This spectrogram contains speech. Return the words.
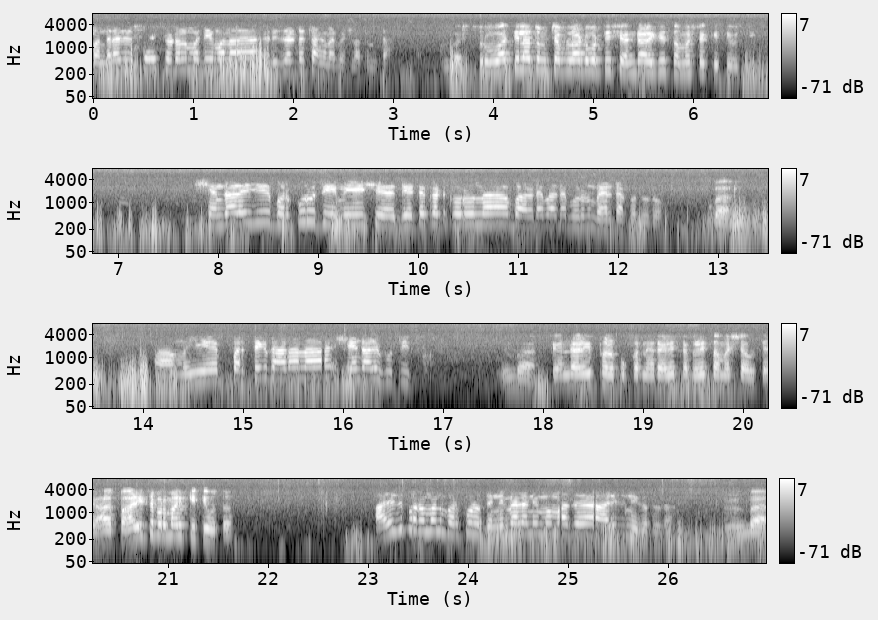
पंधरा दिवसाच्या शेड्यूल मध्ये मला रिझल्ट चांगला भेटला तुमचा. बरं. सुरुवातीला तुमच्या प्लॉटवरती शेंडाळीची समस्या किती होती? शेंदाळे जी भरपूर होती. मी देठ कट करून बारड्या बारड्या भरून बाहेर टाकत होतो. बरं. हा म्हणजे प्रत्येक झाडाला शेंडाळी होतीच. बर. शेंडाळी फळ पुकारणारी सगळी समस्या होते. आ- अळीचं प्रमाण किती होतं? आळीचं प्रमाण भरपूर होतं. निम्याला निम्म माझं आळीच निघत होतं. बर.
